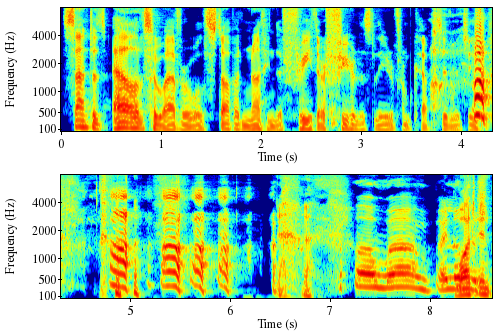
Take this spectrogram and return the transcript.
Santa's elves, however, will stop at nothing to free their fearless leader from captivity. oh wow, I love what,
